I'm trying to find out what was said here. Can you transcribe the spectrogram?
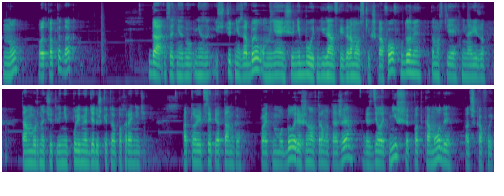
Ну, вот как-то так. Да, кстати, не, не, чуть не забыл, у меня еще не будет гигантских громоздких шкафов в доме, потому что я их ненавижу. Там можно чуть ли не пулемет дедушки этого похоронить, а то и цепи от танка. Поэтому было решено во втором этаже сделать ниши под комоды, под шкафы.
